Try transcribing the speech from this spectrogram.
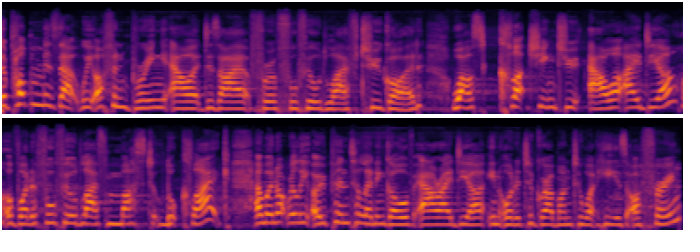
The problem is that we often bring our desire for a fulfilled life to God whilst clutching to our idea of what a fulfilled life must look like. And we're not really open to letting go of our idea in order to grab onto what He is offering.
